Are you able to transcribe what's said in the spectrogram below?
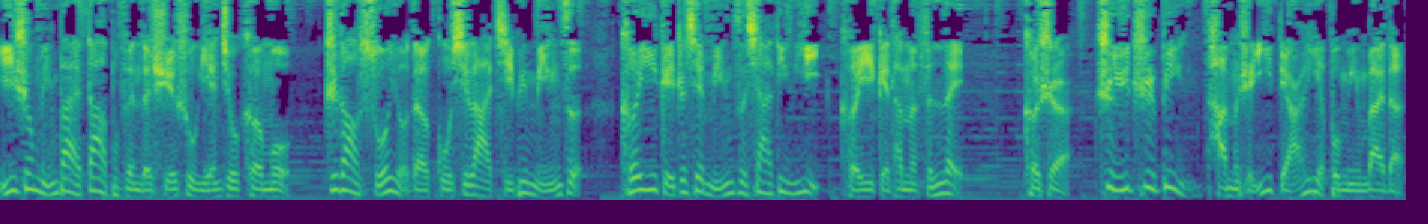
医生明白大部分的学术研究科目，知道所有的古希腊疾病名字，可以给这些名字下定义，可以给他们分类。可是至于治病，他们是一点儿也不明白的。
